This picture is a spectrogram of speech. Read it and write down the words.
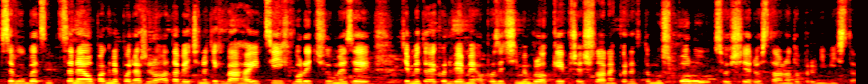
se vůbec se neopak nepodařilo. A ta většina těch váhajících voličů mezi těmito jako dvěmi opozičními bloky přešla nakonec tomu spolu, což je dostal na to první místo.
